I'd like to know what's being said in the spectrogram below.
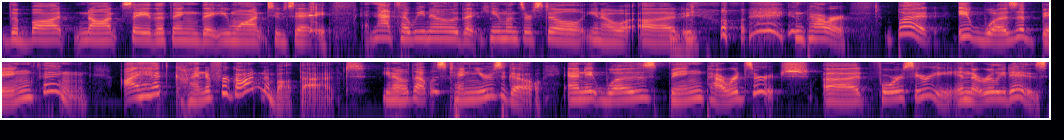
the bot not say the thing that you want to say. And that's how we know that humans are still, you know, uh, mm-hmm. in power. But it was a Bing thing. I had kind of forgotten about that. You know, that was 10 years ago. And it was Bing powered search uh, for Siri in the early days.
